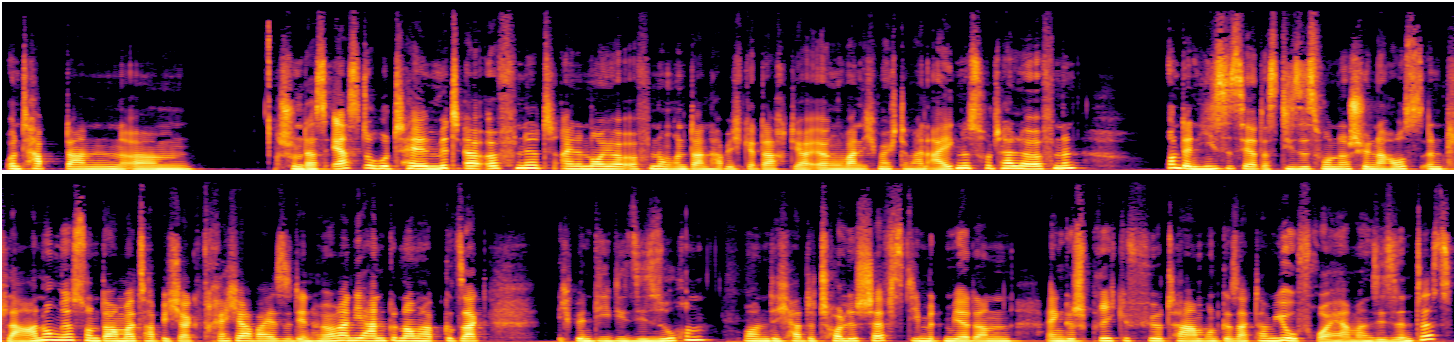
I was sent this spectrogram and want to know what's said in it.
und habe dann ähm, schon das erste Hotel mit eröffnet, eine neue Eröffnung. Und dann habe ich gedacht, ja, irgendwann, ich möchte mein eigenes Hotel eröffnen. Und dann hieß es ja, dass dieses wunderschöne Haus in Planung ist. Und damals habe ich ja frecherweise den Hörer in die Hand genommen und habe gesagt, ich bin die, die Sie suchen. Und ich hatte tolle Chefs, die mit mir dann ein Gespräch geführt haben und gesagt haben, Jo, Frau Herrmann, Sie sind es.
